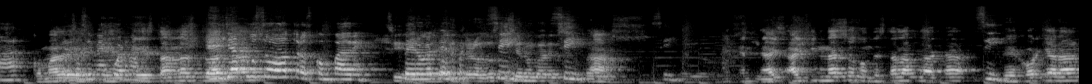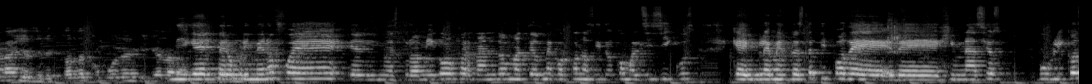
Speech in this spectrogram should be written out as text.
Ah, Comadre, eso sí me eh, acuerdo. están las Él ya placas. puso otros, compadre. Sí, Pero entre, el- entre los dos sí, hicieron varios... sí. varios- Sí, varios En- Hay, hay gimnasios donde está la placa sí. de Jorge Arana y el director de Comude, Miguel Arana. Miguel, pero primero fue el, nuestro amigo Fernando Mateos, mejor conocido como el Cicicus, que implementó este tipo de, de gimnasios públicos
